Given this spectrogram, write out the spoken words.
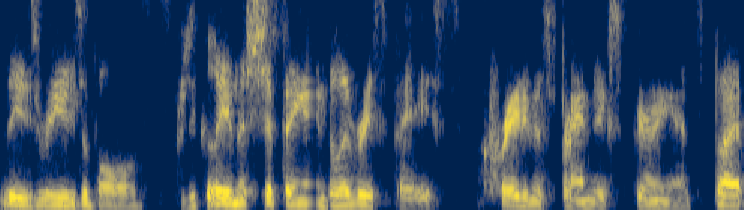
these reusables, particularly in the shipping and delivery space, creating this brand experience. But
